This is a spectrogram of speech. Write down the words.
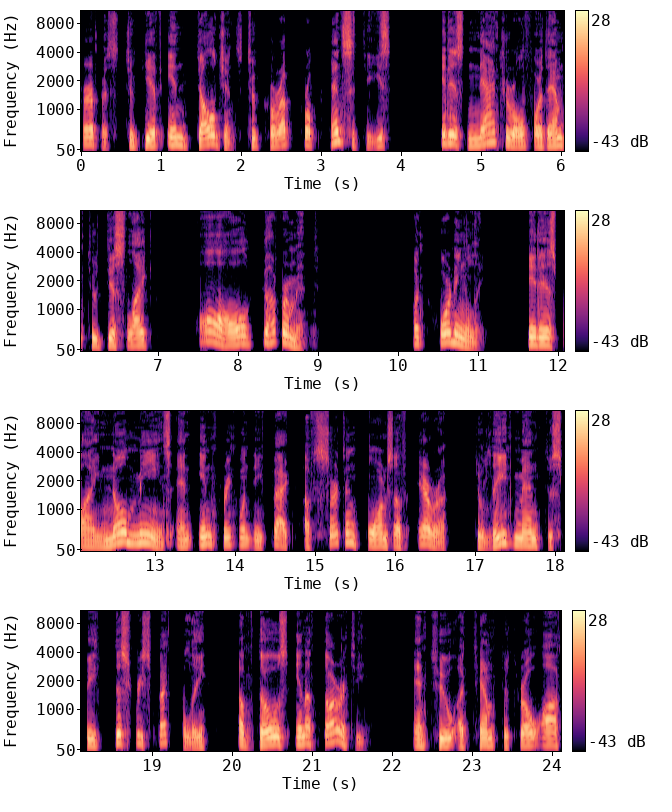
purpose to give indulgence to corrupt propensities, it is natural for them to dislike all government. Accordingly, it is by no means an infrequent effect of certain forms of error to lead men to speak disrespectfully of those in authority and to attempt to throw off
